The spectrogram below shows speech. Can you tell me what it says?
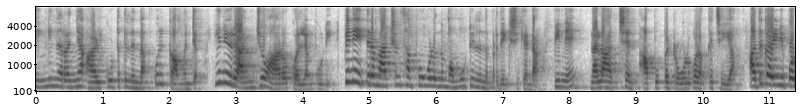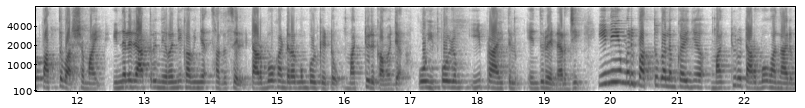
തിങ്ങി നിറഞ്ഞ ആൾക്കൂട്ടത്തിൽ നിന്ന് ഒരു കമന്റ് ഇനി ഒരു അഞ്ചോ ആറോ കൊല്ലം കൂടി. പിന്നെ ഇത്തരം ആക്ഷൻ സംഭവങ്ങളൊന്നും മമ്മൂട്ടിയിൽ നിന്ന് പ്രതീക്ഷിക്കേണ്ട. പിന്നെ നല്ല അച്ഛൻ അപ്പൂപ്പൻ റോളുകളൊക്കെ ചെയ്യാം. അത് കഴിഞ്ഞിപ്പോൾ പത്ത് വർഷമായി ഇന്നലെ രാത്രി നിറഞ്ഞു കവിഞ്ഞ സദസ്സിൽ ടർബോ കണ്ടിറങ്ങുമ്പോൾ കേട്ടു മറ്റൊരു കമന്റ്. ഓ ഇപ്പോഴും ഈ പ്രായത്തിലും എന്തൊരു എനർജി. ഇനിയും ഒരു പത്തു കൊല്ലം കഴിഞ്ഞ് മറ്റൊരു ടർബോ വന്നാലും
